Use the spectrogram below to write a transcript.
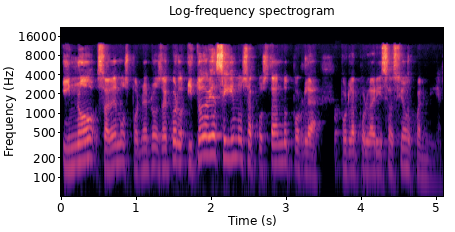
y no sabemos ponernos de acuerdo. Y todavía seguimos apostando por la, por la polarización, Juan Miguel.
